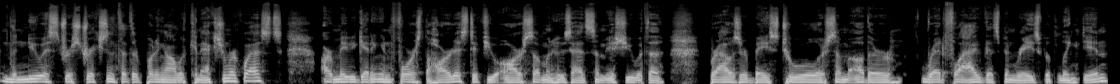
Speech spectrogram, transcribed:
the newest restrictions that they're putting on with connection requests are maybe getting enforced the hardest if you are someone who's had some issue with a browser based tool or some other red flag that's been raised with LinkedIn.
